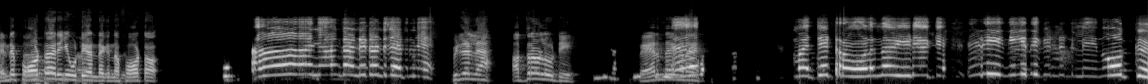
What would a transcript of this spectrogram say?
എന്റെ ഫോട്ടോ ആയിരിക്കും കുട്ടി കണ്ടേക്കുന്ന ഫോട്ടോ. ആ ഞാൻ കണ്ടിട്ടുണ്ട് ചേട്ടനെ. പിന്നല്ല? അത്ര ഉള്ളു കുട്ടി. പേരെന്താ? മറ്റേ ട്രോളുന്ന വീഡിയോ ഒക്കെ. എടി നീ ഇത് കണ്ടിട്ടില്ലേ? നോക്ക്.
